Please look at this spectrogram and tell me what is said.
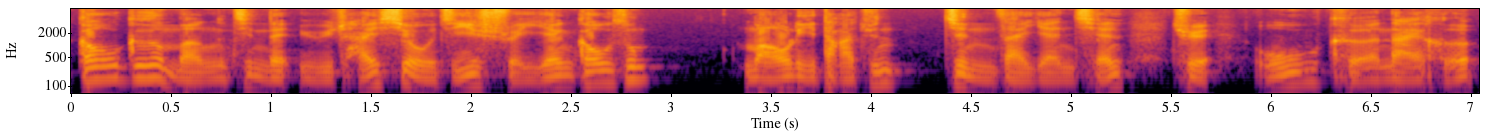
高歌猛进的羽柴秀吉、水淹高松，毛利大军近在眼前，却无可奈何，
